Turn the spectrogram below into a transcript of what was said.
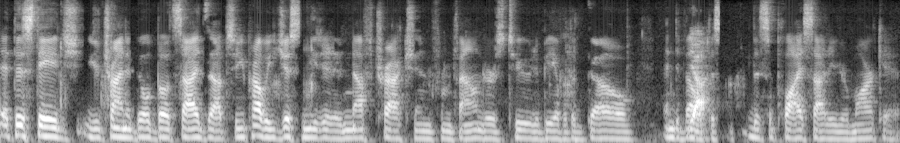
at this stage you're trying to build both sides up so you probably just needed enough traction from founders too to be able to go and develop yeah. the, the supply side of your market.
